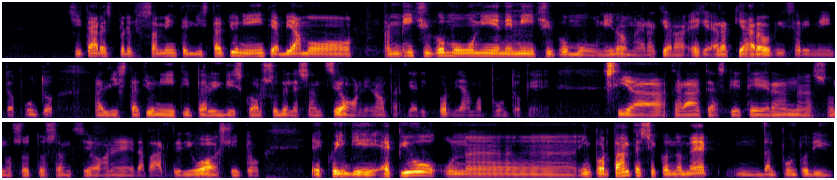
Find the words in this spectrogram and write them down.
citare espressamente gli Stati Uniti, abbiamo amici comuni e nemici comuni, no? ma era, chiaro, era chiaro il riferimento appunto agli Stati Uniti per il discorso delle sanzioni, no? perché ricordiamo appunto che sia Caracas che Teheran sono sotto sanzione da parte di Washington e quindi è più un, uh, importante secondo me mh, dal punto di,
